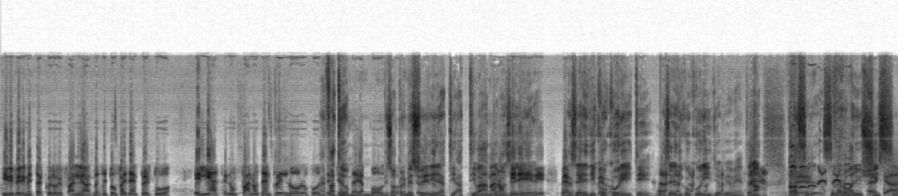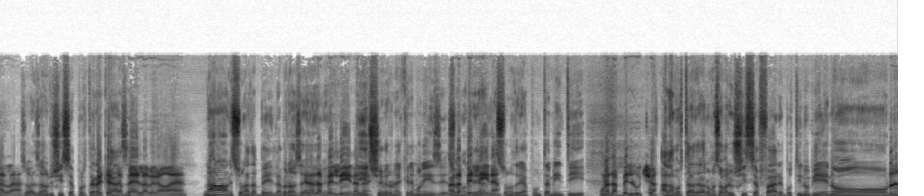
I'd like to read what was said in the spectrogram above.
in riferimento a quello che fanno gli altri, ma se tu fai sempre il tuo e gli altri non fanno sempre il loro, Ma forse infatti già io stai a m- posto. mi sono permesso di capito? dire atti- attivando Ma una serie, devi, una serie di cocoriti, una serie di cocoriti ovviamente. No, però se, se la Roma riuscisse, Eh, cala. se la Roma riuscisse a portare Questa a casa tabella però, eh? No, no, nessuna tabella, però se È una tabellina, dai. Lecce, Verona e Cremonese Una sono tre, tabellina. sono tre appuntamenti Una tabelluccia. alla portata della Roma. Se Roma riuscisse a fare bottino pieno, non,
